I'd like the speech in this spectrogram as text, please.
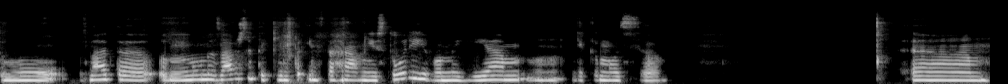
Тому, знаєте, ну не завжди такі інстаграмні історії вони є якимось. Ем,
